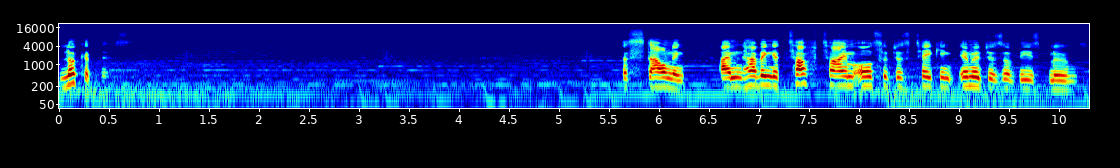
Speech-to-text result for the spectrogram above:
Look at this. Astounding. I'm having a tough time also just taking images of these blooms.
